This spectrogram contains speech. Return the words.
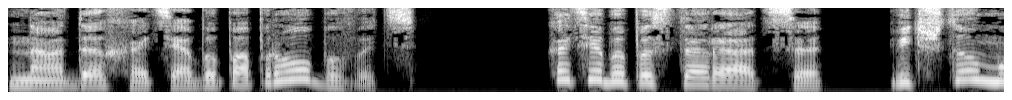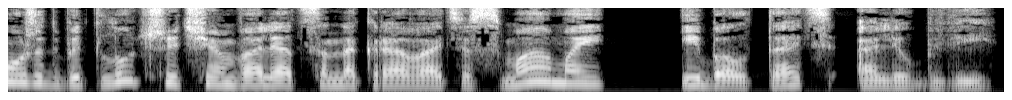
Надо хотя бы попробовать, хотя бы постараться, ведь что может быть лучше, чем валяться на кровати с мамой и болтать о любви?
